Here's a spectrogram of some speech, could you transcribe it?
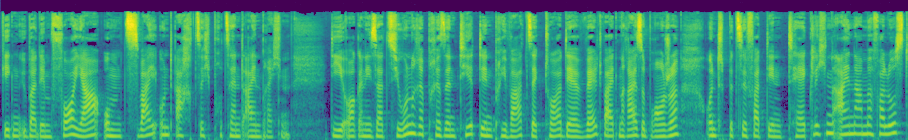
gegenüber dem Vorjahr um 82 Prozent einbrechen. Die Organisation repräsentiert den Privatsektor der weltweiten Reisebranche und beziffert den täglichen Einnahmeverlust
